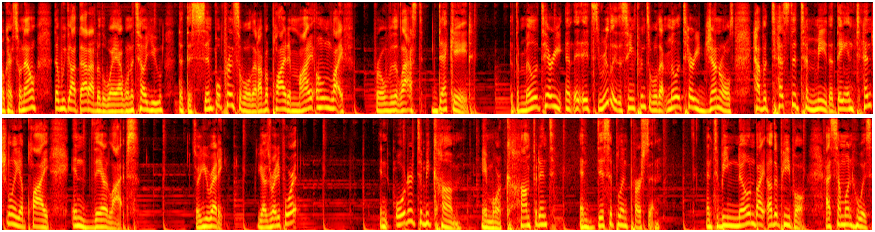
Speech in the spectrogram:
Okay, so now that we got that out of the way, I want to tell you that this simple principle that I've applied in my own life for over the last decade that the military and it's really the same principle that military generals have attested to me that they intentionally apply in their lives. So are you ready? You guys ready for it? In order to become a more confident and disciplined person, and to be known by other people as someone who is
